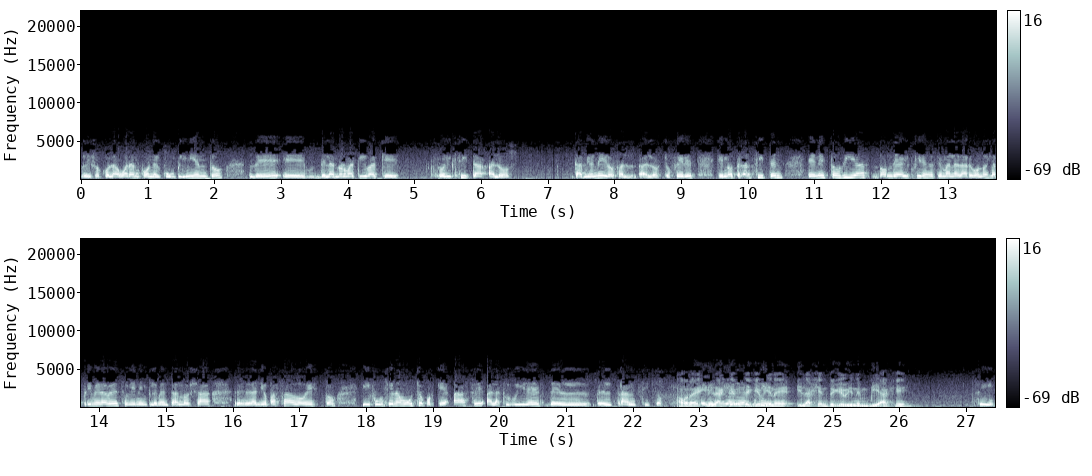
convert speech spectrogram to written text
ellos colaboran con el cumplimiento de, eh, de la normativa que solicita a los camioneros, a, los choferes, que no transiten en estos días donde hay fines de semana largo. No es la primera vez, se viene implementando ya desde el año pasado esto y funciona mucho porque hace a la fluidez del, del tránsito. Ahora, ¿y la gente que viene y la gente que viene en viaje? Sí.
